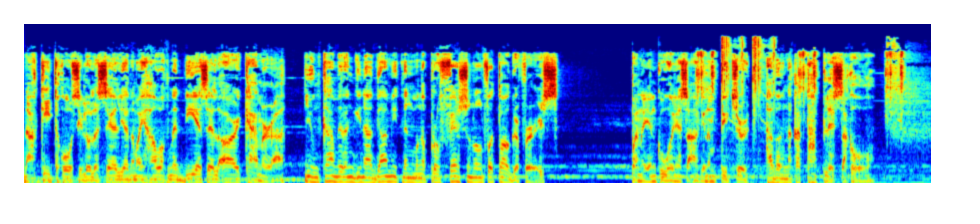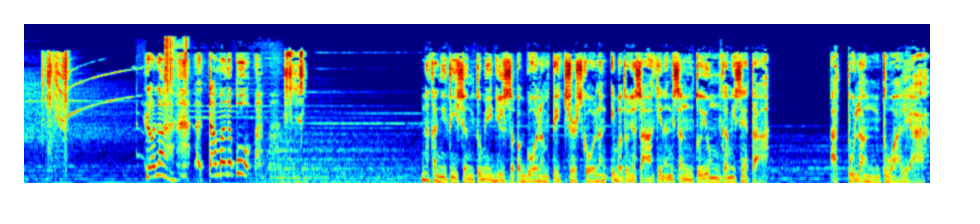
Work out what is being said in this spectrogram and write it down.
Nakita ko si Lola Celia na may hawak na DSLR camera, yung kamerang ginagamit ng mga professional photographers. Panay ang kuha niya sa akin ng picture habang nakatopless ako. Lola, tama na po! Nakangiti siyang tumigil sa pagguha ng pictures ko nang ibato niya sa akin ang isang tuyong kamiseta at pulang tuwalya.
